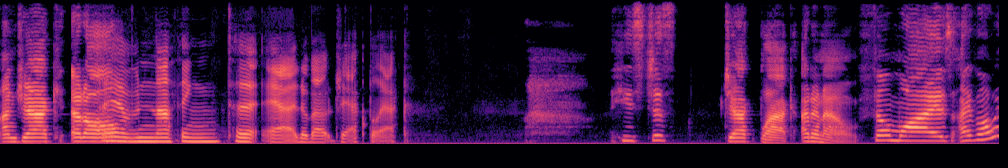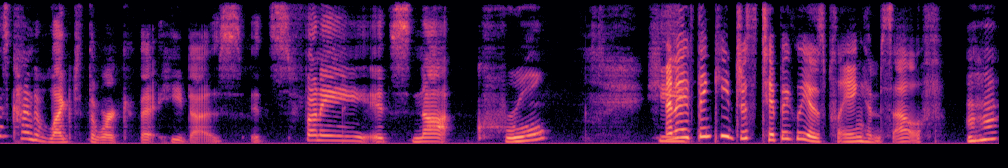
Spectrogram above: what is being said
on Jack at all? I have nothing to add about Jack Black. He's just Jack Black. I don't know. Film wise, I've always kind of liked the work that he does. It's funny, it's not cruel. He And I think he just typically is playing himself, Mhm.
